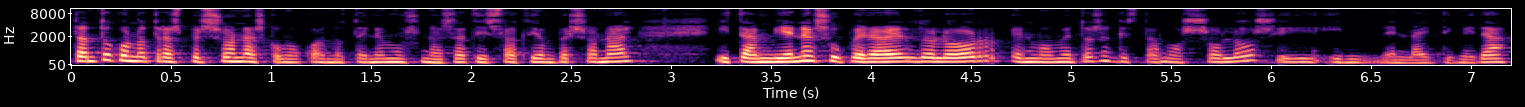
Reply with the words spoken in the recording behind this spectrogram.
tanto con otras personas como cuando tenemos una satisfacción personal y también a superar el dolor en momentos en que estamos solos y, en la intimidad.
